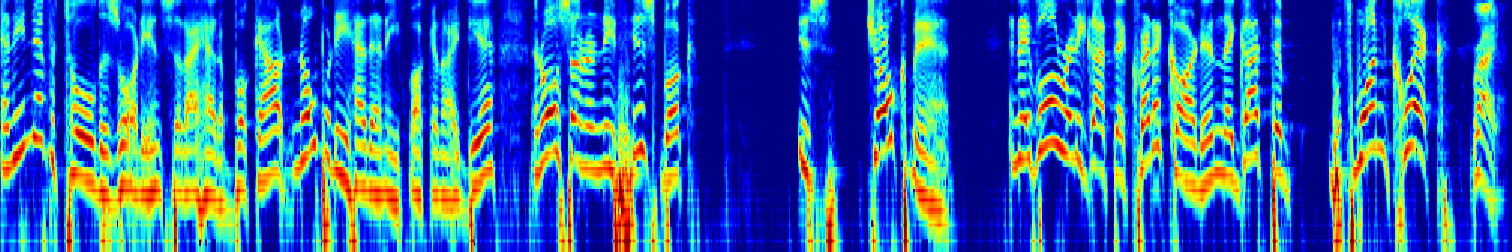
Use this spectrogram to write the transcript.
And he never told his audience that I had a book out. Nobody had any fucking idea. And also underneath his book is Joke Man. And they've already got their credit card in. They got the with one click Right.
